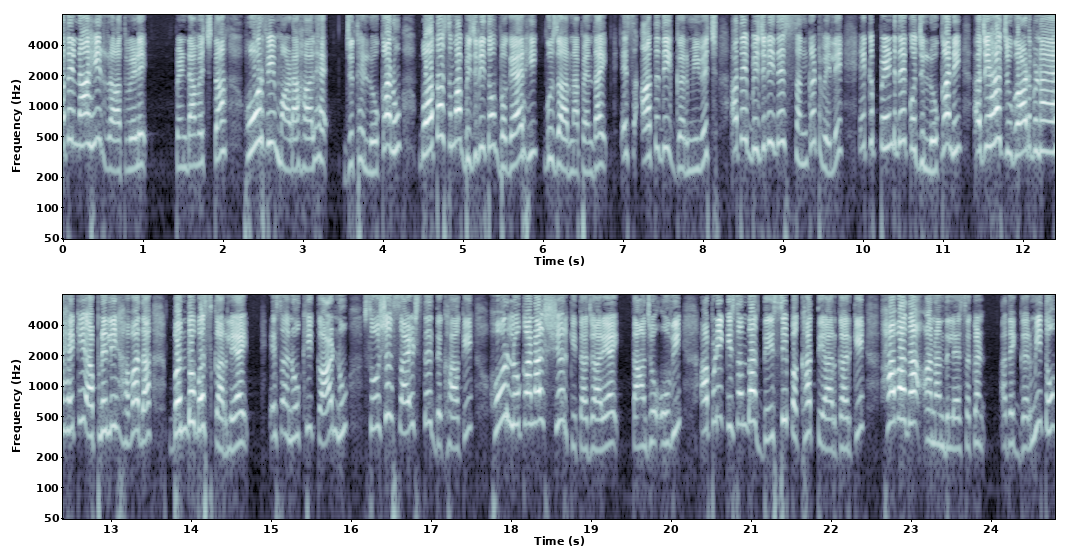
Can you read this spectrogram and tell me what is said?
ਅਤੇ ਨਾ ਹੀ ਰਾਤ ਵੇਲੇ। ਪਿੰਡਾਂ ਵਿੱਚ ਤਾਂ ਹੋਰ ਵੀ ਮਾੜਾ ਹਾਲ ਹੈ, ਜਿੱਥੇ ਲੋਕਾਂ ਨੂੰ ਬਹੁਤਾ ਸਮਾਂ ਬਿਜਲੀ ਤੋਂ ਬਗੈਰ ਹੀ ਗੁਜ਼ਾਰਨਾ ਪੈਂਦਾ ਹੈ ਇਸ ਅੱਤ ਦੀ ਗਰਮੀ ਵਿੱਚ ਅਤੇ ਬਿਜਲੀ ਦੇ ਸੰਕਟ ਵੇਲੇ ਇੱਕ ਪਿੰਡ ਦੇ ਕੁਝ ਲੋਕਾਂ ਨੇ ਅਜਿਹਾ ਜੁਗਾੜ ਬਣਾਇਆ ਹੈ ਕਿ ਆਪਣੇ ਲਈ ਹਵਾ ਦਾ ਬੰਦੋਬਸਤ ਕਰ ਲਿਆ ਹੈ ਇਸ ਅਨੋਖੀ ਕਾਰਡ ਨੂੰ ਸੋਸ਼ਲ ਸਾਈਟਸ ਤੇ ਦਿਖਾ ਕੇ ਹੋਰ ਲੋਕਾਂ ਨਾਲ ਸ਼ੇਅਰ ਕੀਤਾ ਜਾ ਰਿਹਾ ਹੈ, ਤਾਂ ਜੋ ਉਹ ਵੀ ਆਪਣੀ ਕਿਸਮ ਦਾ ਦੇਸੀ ਪੱਖਾ ਤਿਆਰ ਕਰਕੇ ਹਵਾ ਦਾ ਆਨੰਦ ਲੈ ਸਕਣ ਅਤੇ ਗਰਮੀ ਤੋਂ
